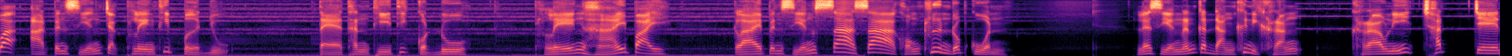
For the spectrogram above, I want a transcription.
ว่าอาจเป็นเสียงจากเพลงที่เปิดอยู่ แต่ทันทีที่กดดู เพลงหายไป กลายเป็นเสียงซ่าซ่าของคลื่นรบกวน และเสียงนั้นก็ดังขึ้นอีกครั้ง คราวนี้ชัดเจน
